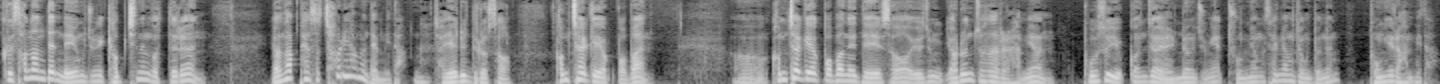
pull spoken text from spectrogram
그 선언된 내용 중에 겹치는 것들은 연합해서 처리하면 됩니다. 네. 자, 예를 들어서 검찰개혁 법안. 어, 검찰개혁 법안에 대해서 요즘 여론조사를 하면 보수 유권자 10명 중에 2명, 3명 정도는 동의를 합니다.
